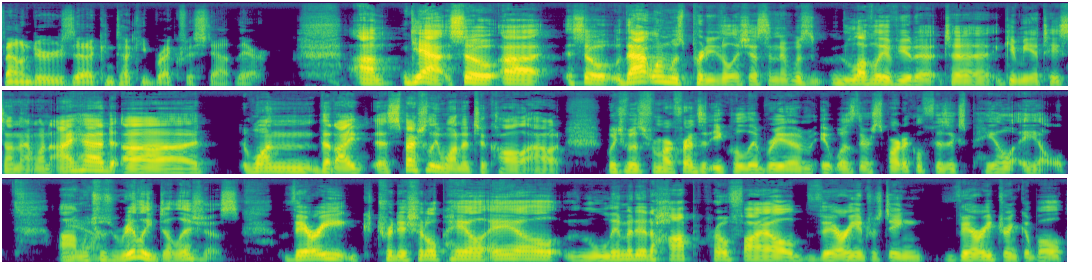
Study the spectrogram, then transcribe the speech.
Founders uh, Kentucky Breakfast out there. Um, yeah, so uh, so that one was pretty delicious, and it was lovely of you to to give me a taste on that one. I had uh one that I especially wanted to call out, which was from our friends at Equilibrium. It was their Sparticle Physics Pale Ale, um, which was really delicious. Very traditional pale ale, limited hop profile, very interesting, very drinkable,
